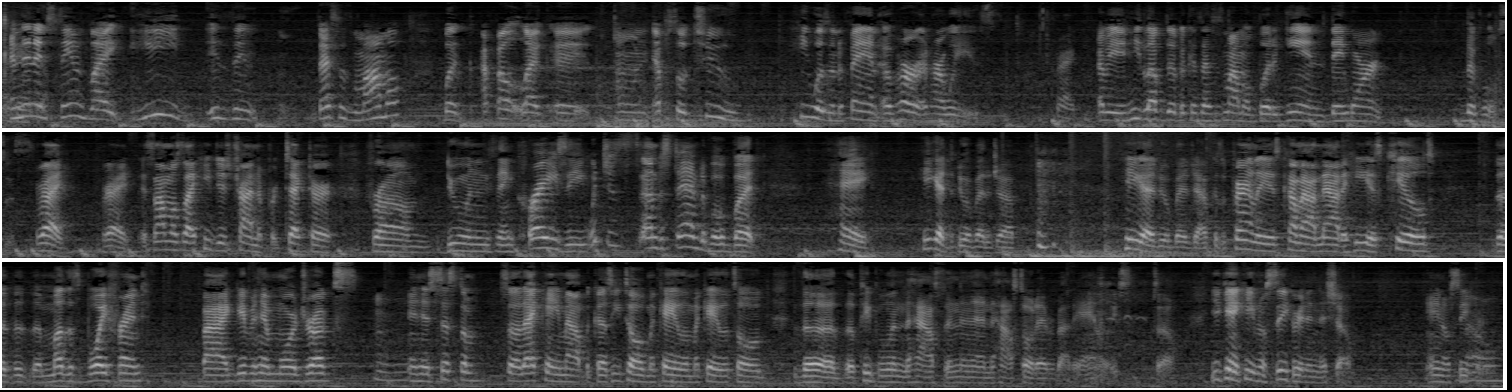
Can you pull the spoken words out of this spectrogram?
I And then can't. it seems like he isn't. That's his mama, but I felt like uh, on episode two, he wasn't a fan of her and her ways. right, I mean, he loved her because that's his mama, but again, they weren't the closest. Right, right. It's almost like he's just trying to protect her from doing anything crazy, which is understandable. But hey, he got to do a better job. he got to do a better job because apparently it's come out now that he has killed the, the, the mother's boyfriend by giving him more drugs Mhm. in his system. So that came out because he told Michaela. Michaela told the the people in the house, and then the house told everybody, Annalise. So you can't keep no secret in this show. Ain't no secret. No.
